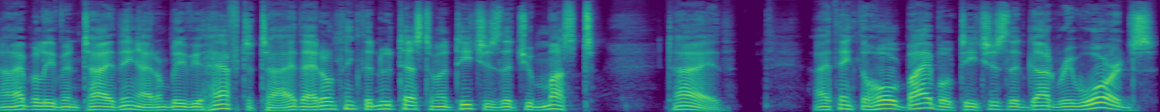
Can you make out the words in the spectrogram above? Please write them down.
Now, I believe in tithing. I don't believe you have to tithe. I don't think the New Testament teaches that you must tithe. I think the whole Bible teaches that God rewards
